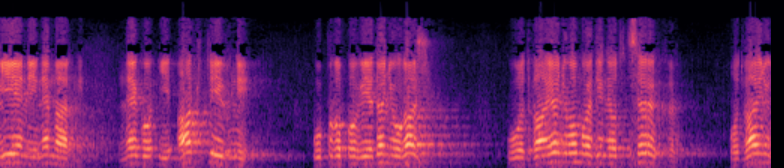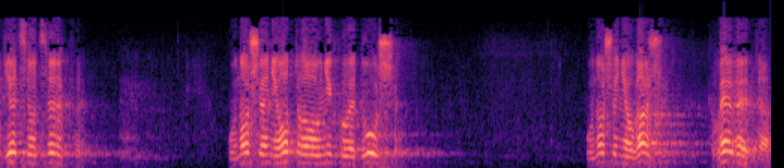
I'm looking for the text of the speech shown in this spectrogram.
lijeni i nemarni, nego i aktivni u propovjedanju laži u odvajanju omladine od crkve, odvajanju djece od crkve, unošenje otrova u njihove duše, unošenje laži, kleveta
